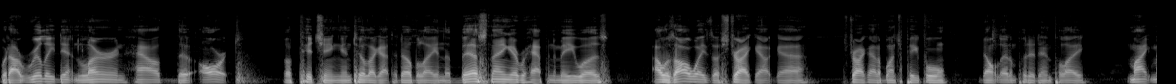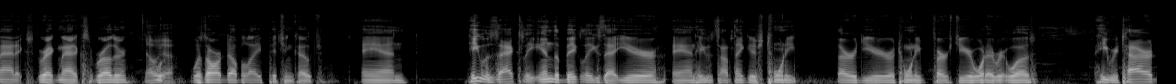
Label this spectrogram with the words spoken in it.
but I really didn't learn how the art of pitching until I got to Double A. And the best thing ever happened to me was I was always a strikeout guy, strike out a bunch of people, don't let them put it in play. Mike Maddux, Greg Maddux's brother, Oh, yeah. was our Double A pitching coach, and he was actually in the big leagues that year, and he was I think his 23rd year or 21st year, whatever it was. He retired,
